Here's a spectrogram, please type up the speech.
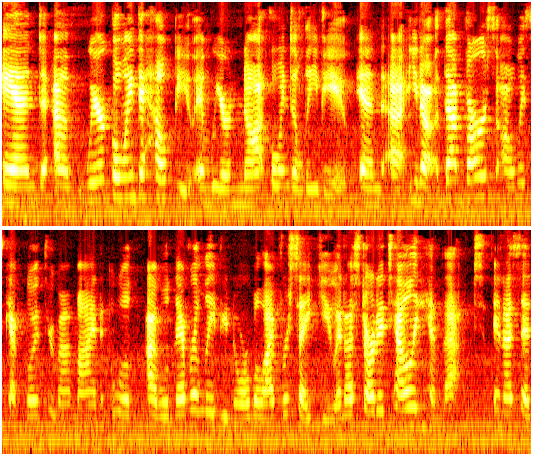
and um, we're going to help you and we are not going to leave you and uh, you know that verse always kept going through my mind well i will never leave you nor will i forsake you and i started telling him that and i said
